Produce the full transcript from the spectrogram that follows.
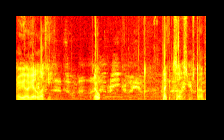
Maybe I'll get lucky. Nope. I can sell some stuff.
